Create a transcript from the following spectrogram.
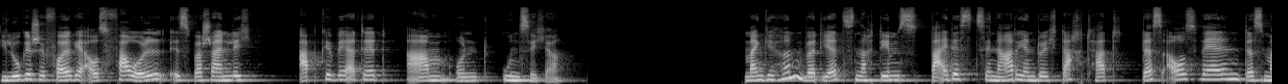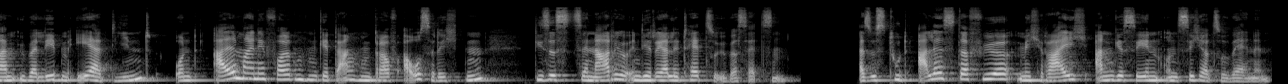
Die logische Folge aus faul ist wahrscheinlich abgewertet, arm und unsicher. Mein Gehirn wird jetzt, nachdem es beide Szenarien durchdacht hat, das auswählen, das meinem Überleben eher dient und all meine folgenden Gedanken darauf ausrichten, dieses Szenario in die Realität zu übersetzen. Also es tut alles dafür, mich reich, angesehen und sicher zu wähnen.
